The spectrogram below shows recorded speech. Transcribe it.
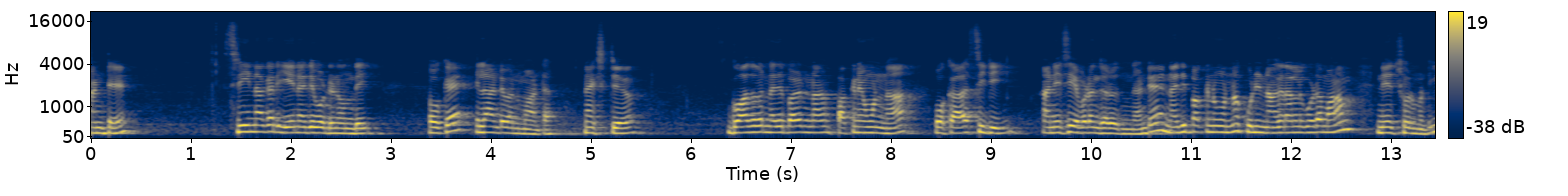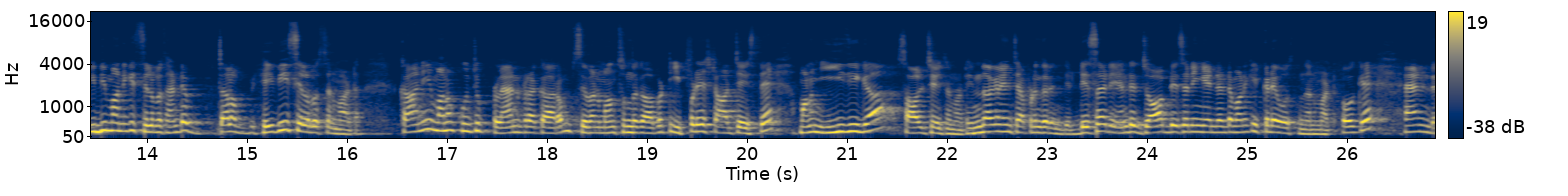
అంటే శ్రీనగర్ ఏ నది ఒడ్డున ఉంది? ఓకే? ఇలాంటివి అనమాట నెక్స్ట్ గోదావరి నది పక్కన- పక్కనే ఉన్న ఒక సిటీ. అనేసి ఇవ్వడం జరుగుతుంది. అంటే నది పక్కన ఉన్న కొన్ని నగరాలను కూడా మనం నేర్చుకోవాలన్నమాట. ఇది మనకి సిలబస్ అంటే చాలా హెవీ సిలబస్ అనమాట కానీ మనం కొంచెం ప్లాన్ ప్రకారం సెవెన్ మంత్స్ ఉంది కాబట్టి ఇప్పుడే స్టార్ట్ చేస్తే మనం ఈజీగా సాల్వ్ చేయొచ్చు అనమాట ఇందాక నేను చెప్పడం జరిగింది. డిసైడింగ్ అంటే జాబ్ డిసైడింగ్ ఏంటంటే మనకి ఇక్కడే వస్తుంది అనమాట ఓకే? అండ్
